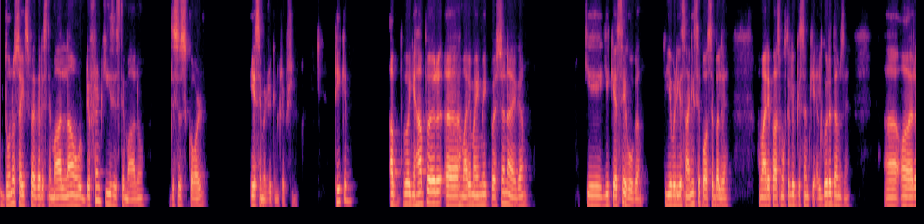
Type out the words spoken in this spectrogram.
दोनों साइड्स पर अगर इस्तेमाल ना हो डिफरेंट कीज इस्तेमाल हो this is called asymmetric encryption ठीक है? अब यहाँ पर आ, हमारे माइंड में एक क्वेश्चन आएगा कि ये कैसे होगा? तो ये बड़ी आसानी से पॉसिबल है। हमारे पास मुख्तलिफ़ किस्म के एल्गोरिदम्स हैं। और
